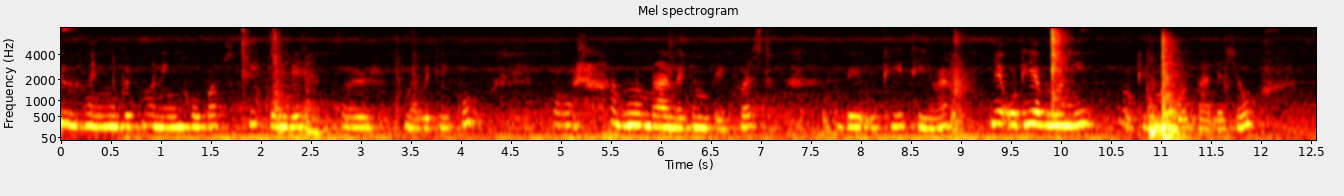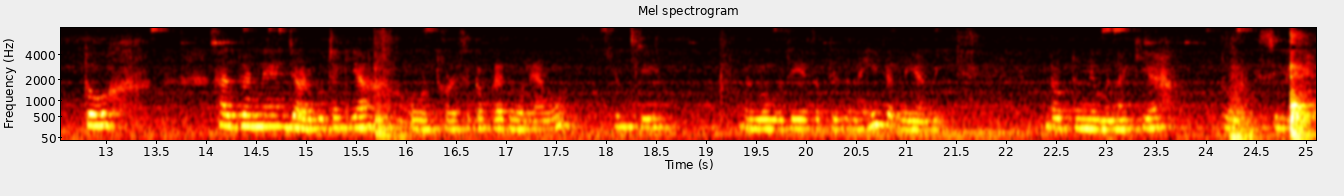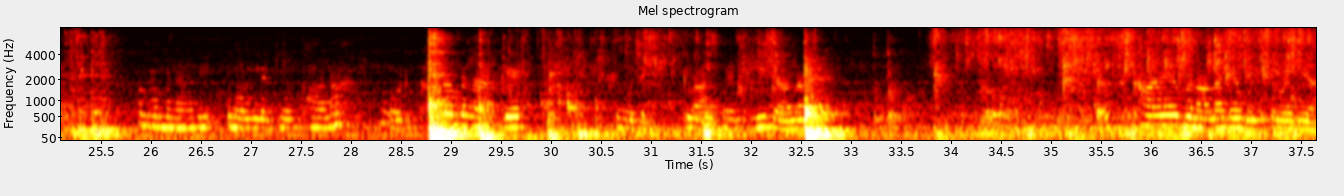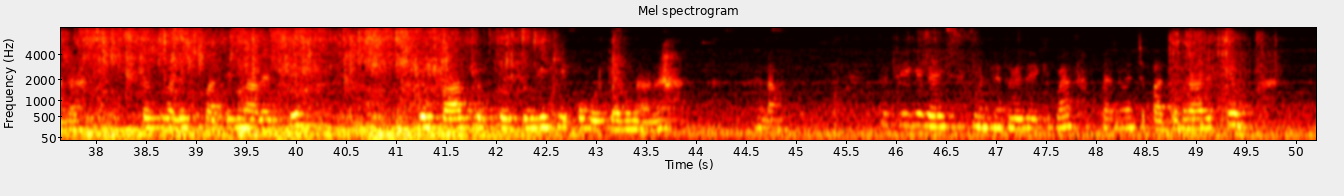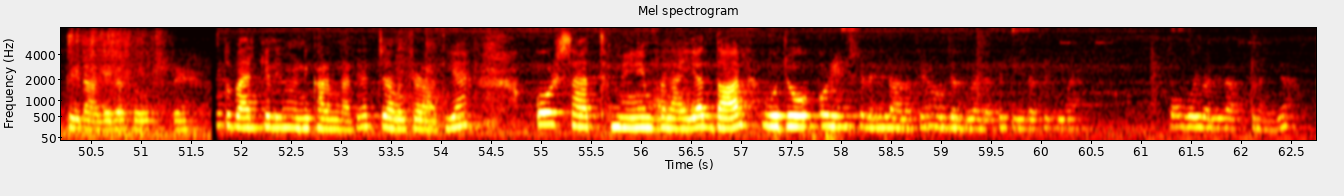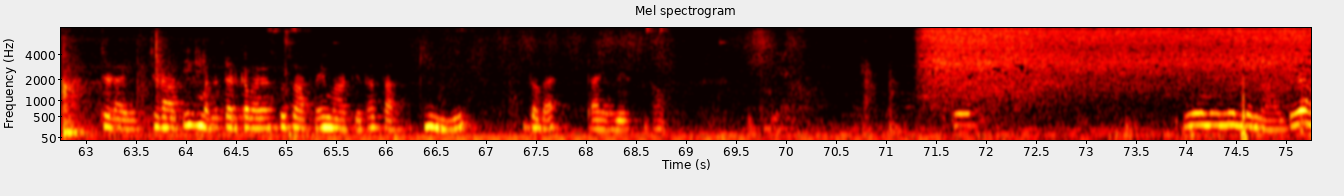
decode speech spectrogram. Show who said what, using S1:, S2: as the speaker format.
S1: Good morning hope आप ठीक होंगे, और मैं भी ठीक हूँ। और अभी मैं बनाने लगी हूँ ब्रेकफास्ट अभी उठी थी मैं। नहीं, उठी अभी मैं नहीं, उठी तो मैं बहुत पहले से हूँ। तो हस्बैंड ने झाड़ू पोछा किया और थोड़े से कपड़े धो रहे हैं वो, क्योंकि मुझे ये सब चीज़ें नहीं करनी है अभी। डॉक्टर ने मना किया तो इसीलिए अब मैं बना रही, बनाने लगी हूँ खाना। और खाना बना के फिर मुझे क्लास में भी जाना है। बस खाने बनाना है भी समझ नहीं आ रहा है। सबसे पहले चपाती बना देती हूँ उसके बाद सब सोचूँगी कि और क्या बनाना है ना? तो ठीक है गाइस मिलते हैं थोड़ी देर के बाद। पहले मैं चपाती बना देती हूँ, फिर आगे का सोचते हैं। दोपहर तो के लिए मैंने खाना बना दिया, चावल चढ़ा दिया। और साथ में बनाई है दाल, वो जो ऑरेंज कलर की दाल होती है ना, वो जल्दी बन जाती है तीन सिटी में। तो वही वाली दाल बनाई है। चढ़ाई चढ़ा दी मतलब तड़का मैंने उसको साथ में ही मार दिया था, ताकि ये ज़्यादा टाइम वेस्ट ना हो। इसलिए तो ये मैंने बना दिया।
